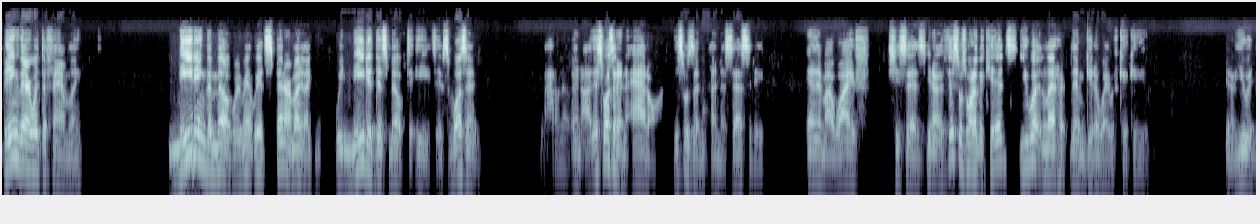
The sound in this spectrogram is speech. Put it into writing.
being there with the family, needing the milk, we, we had spent our money, like we needed this milk to eat. It wasn't I don't know. And I, this wasn't an add on. This was a, a necessity. And then my wife, she says, you know, if this was one of the kids, you wouldn't let her, them get away with kicking you. You know, you would.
